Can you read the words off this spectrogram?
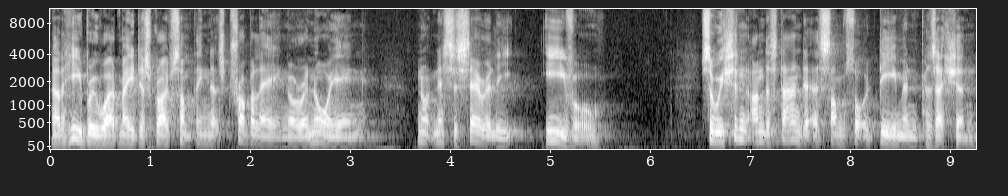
now, the Hebrew word may describe something that's troubling or annoying, not necessarily evil. So we shouldn't understand it as some sort of demon possession.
